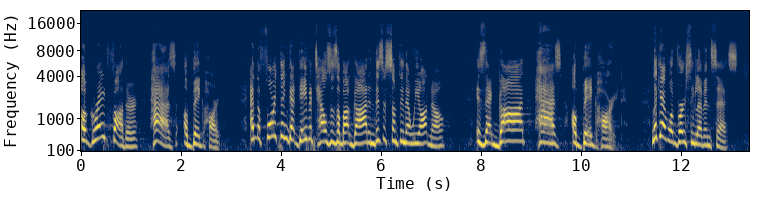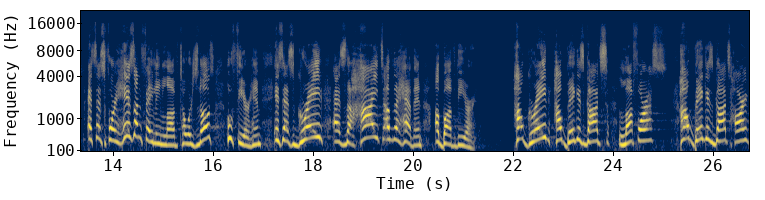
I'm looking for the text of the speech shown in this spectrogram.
A great father has a big heart. And the fourth thing that David tells us about God, and this is something that we ought to know, is that God has a big heart. Look at what verse 11 says. It says, For his unfailing love towards those who fear him is as great as the height of the heaven above the earth. How great, how big is God's love for us? How big is God's heart?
